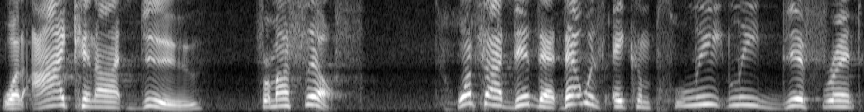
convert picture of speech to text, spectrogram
what I cannot do for myself. Once I did that, that was a completely different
